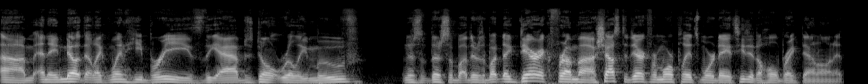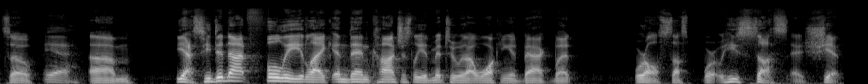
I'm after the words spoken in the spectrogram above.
Um, and they note that like when he breathes, the abs don't really move. And there's there's about there's about like Derek from uh, shouts to Derek for more plates more dates. He did a whole breakdown on it. So yeah. Um, yes, he did not fully like and then consciously admit to it without walking it back. But we're all sus. We're, he's sus as shit.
